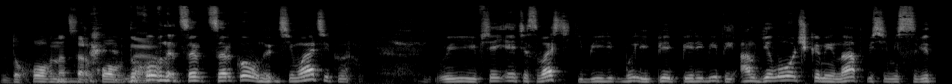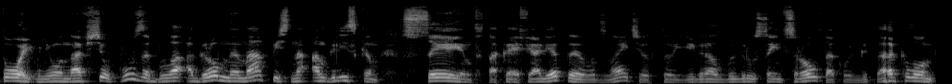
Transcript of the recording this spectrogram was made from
Духовно-церковную. Духовно-церковную тематику. И все эти свастики были перебиты ангелочками, надписями «Святой». У него на все пузо была огромная надпись на английском «Saint», такая фиолетовая. Вот знаете, вот кто играл в игру Saints Row, такой GTA-клон,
